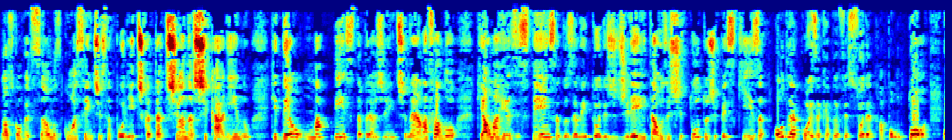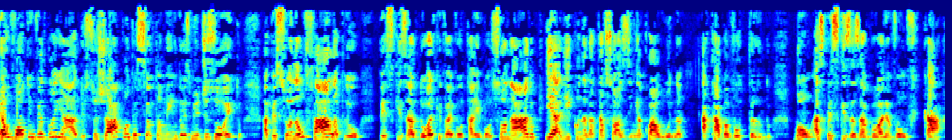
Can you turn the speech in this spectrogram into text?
Nós conversamos com a cientista política Tatiana Chicarino, que deu uma pista para a gente. Né? Ela falou que há uma resistência dos eleitores de direita aos institutos de pesquisa. Outra coisa que a professora apontou é o voto envergonhado. Isso já aconteceu também em 2018. A pessoa não fala para o pesquisador que vai votar em Bolsonaro e ali, quando ela está sozinha com a urna, acaba votando. Bom, as pesquisas agora vão ficar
